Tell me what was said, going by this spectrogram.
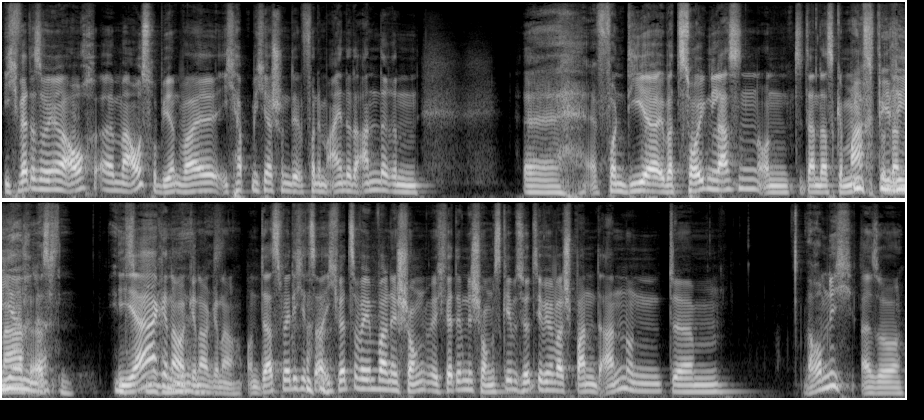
ich werde das auch äh, mal ausprobieren, weil ich habe mich ja schon von dem einen oder anderen äh, von dir überzeugen lassen und dann das gemacht Inspirieren und danach lassen. Ja, genau, genau, genau. Und das werde ich jetzt, auch, ich werde es auf jeden Fall eine Chance, ich werde ihm eine Chance geben. Es hört sich auf jeden Fall spannend an und ähm, warum nicht? Also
